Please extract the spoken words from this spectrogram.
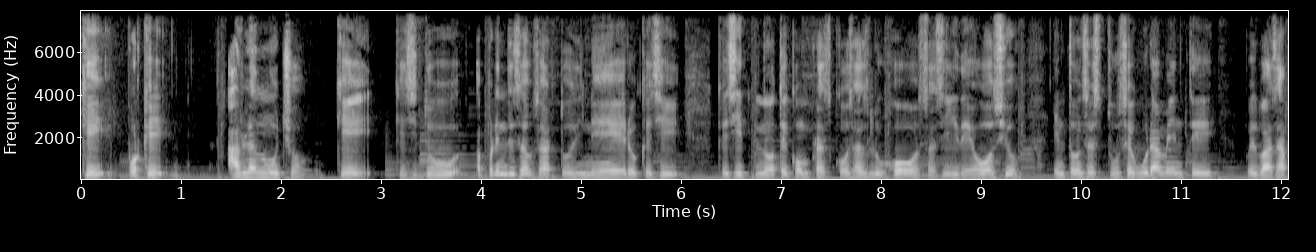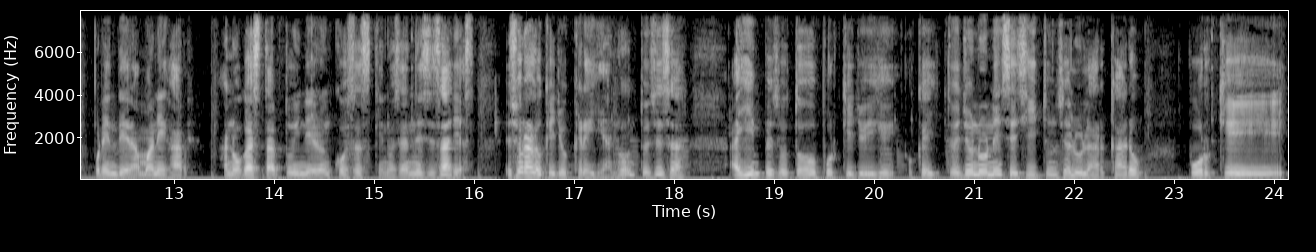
Que, porque hablan mucho que, que si tú aprendes a usar tu dinero, que si, que si no te compras cosas lujosas y de ocio, entonces tú seguramente pues vas a aprender a manejar, a no gastar tu dinero en cosas que no sean necesarias. Eso era lo que yo creía, ¿no? Entonces ahí empezó todo porque yo dije, ok, entonces yo no necesito un celular caro porque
